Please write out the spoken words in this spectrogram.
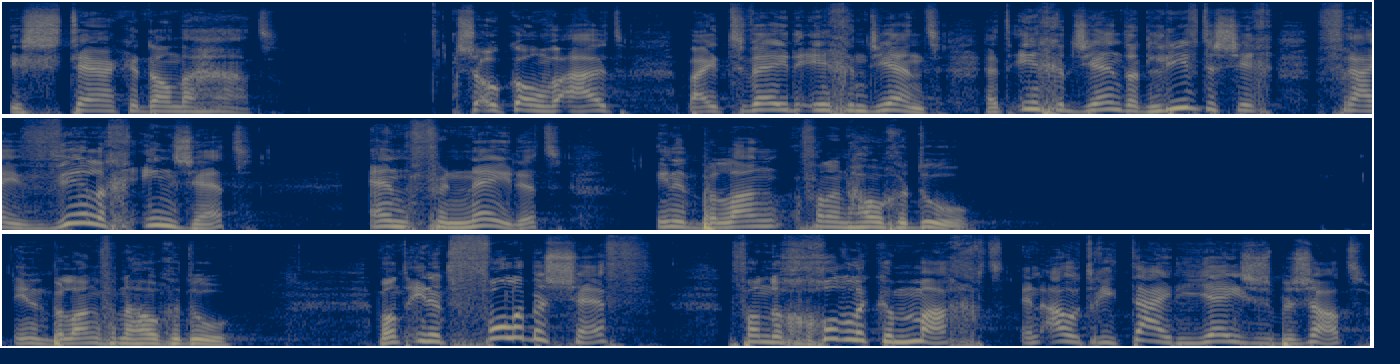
is sterker dan de haat. Zo komen we uit bij het tweede ingrediënt. Het ingrediënt dat liefde zich vrijwillig inzet en vernedert in het belang van een hoger doel. In het belang van een hoger doel. Want in het volle besef van de goddelijke macht en autoriteit die Jezus bezat.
